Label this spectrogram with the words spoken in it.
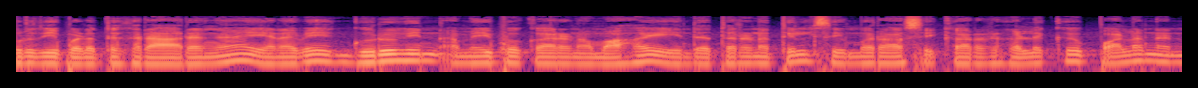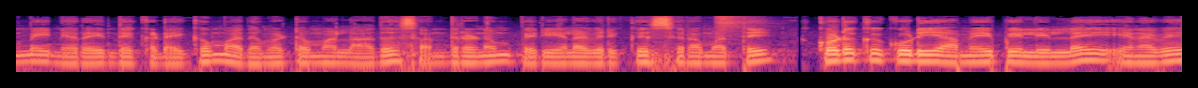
உறுதிப்படுத்துகிறாருங்க. எனவே குருவின் அமைப்பு காரணமாக இந்த தருணத்தில் சிம்மராசிக்காரர்களுக்கு பல நன்மை நிறைந்து கிடைக்கும். அது மட்டுமல்லாது சந்திரனும் பெரிய அளவிற்கு சிரமத்தை கொடுக்கக்கூடிய அமைப்பில் இல்லை. எனவே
